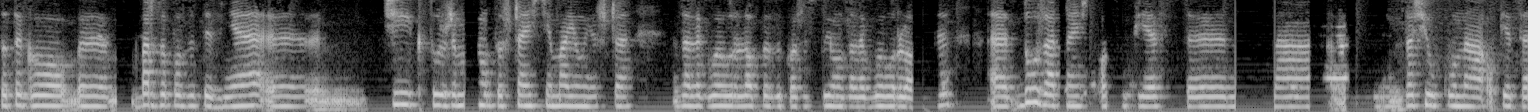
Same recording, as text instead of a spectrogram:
do tego e, bardzo pozytywnie. Ci, którzy mają to szczęście, mają jeszcze zaległe urlopy, wykorzystują zaległe urlopy. Duża część osób jest na zasiłku na opiece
